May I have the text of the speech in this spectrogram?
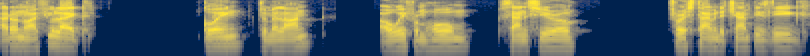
I don't know. I feel like going to Milan, away from home, San Siro, first time in the Champions League,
